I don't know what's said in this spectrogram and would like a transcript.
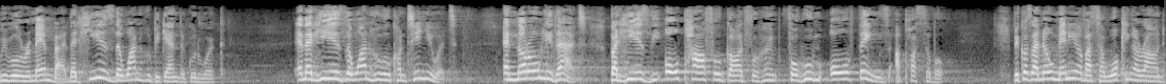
we will remember that He is the one who began the good work and that He is the one who will continue it. And not only that, but he is the all-powerful God for whom, for whom all things are possible. Because I know many of us are walking around,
